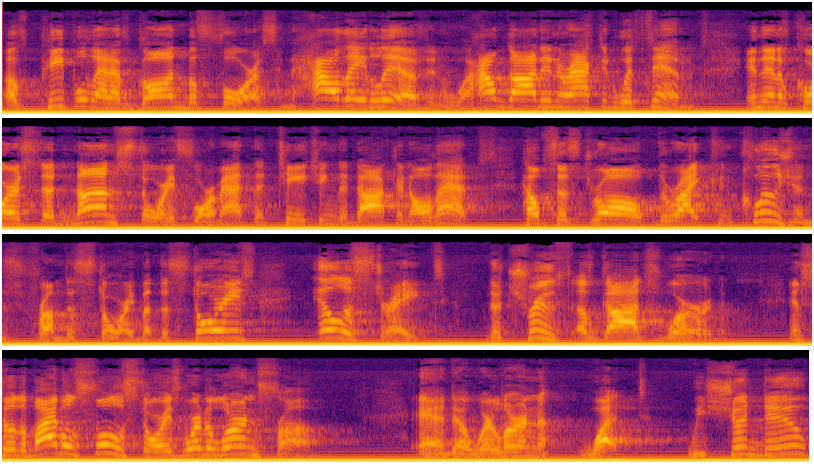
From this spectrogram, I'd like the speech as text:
of people that have gone before us and how they lived and how God interacted with them. And then, of course, the non story format, the teaching, the doctrine, all that, helps us draw the right conclusions from the story. But the stories illustrate the truth of God's Word. And so the Bible's full of stories we're to learn from. And uh, we're learn what we should do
